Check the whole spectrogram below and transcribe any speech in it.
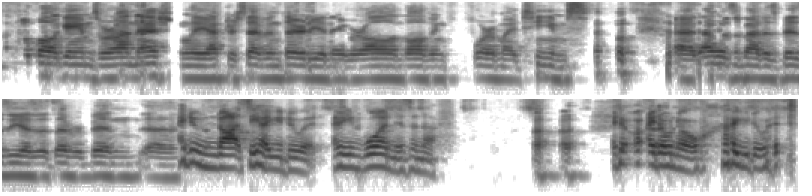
football games were on nationally after 7:30, and they were all involving four of my teams. So uh, that was about as busy as it's ever been. Uh, I do not see how you do it. I mean, one is enough. I don't. I don't know how you do it.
